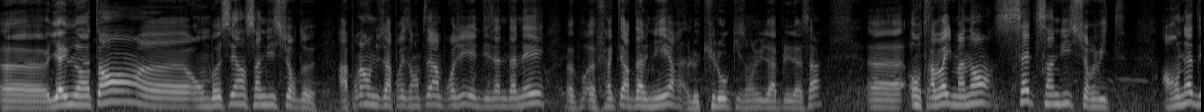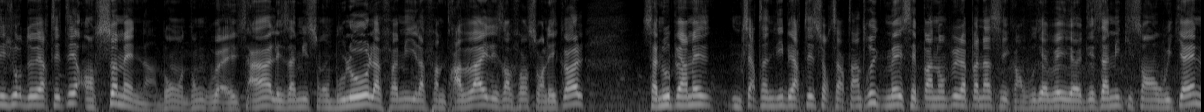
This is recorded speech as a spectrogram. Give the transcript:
Euh, Il y a eu un temps, euh, on bossait un samedi sur deux. Après, on nous a présenté un projet il y a une dizaine d'années, euh, euh, Facteur d'avenir, le culot qu'ils ont eu d'appeler ça. Euh, on travaille maintenant 7 samedis sur 8. On a des jours de RTT en semaine. Bon, donc les amis sont au boulot, la famille, la femme travaille, les enfants sont à l'école. Ça nous permet une certaine liberté sur certains trucs, mais c'est pas non plus la panacée. Quand vous avez euh, des amis qui sont en week-end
